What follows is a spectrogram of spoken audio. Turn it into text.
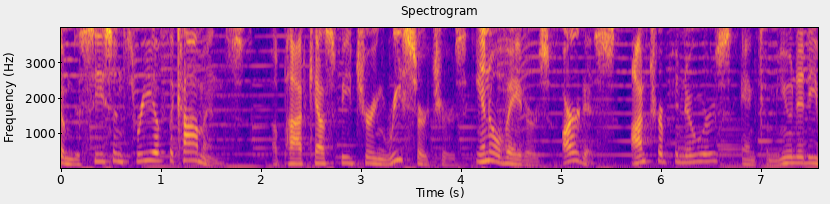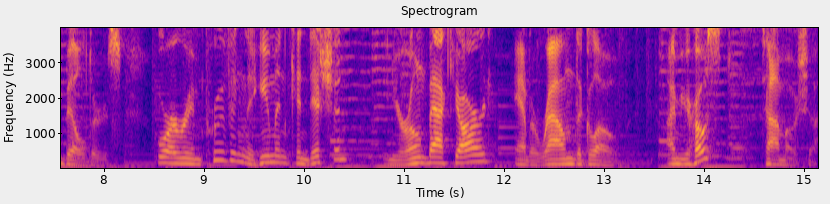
Welcome to Season 3 of The Commons, a podcast featuring researchers, innovators, artists, entrepreneurs, and community builders who are improving the human condition in your own backyard and around the globe. I'm your host, Tom Osha.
